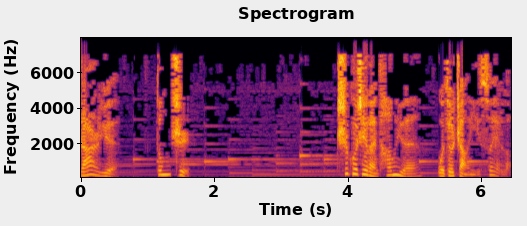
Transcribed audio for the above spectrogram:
十二月，冬至。吃过这碗汤圆，我就长一岁了。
